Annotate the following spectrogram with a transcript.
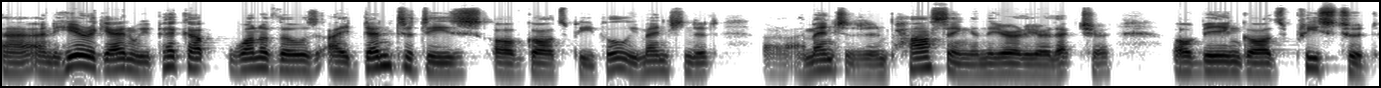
Uh, and here again, we pick up one of those identities of God's people. We mentioned it, uh, I mentioned it in passing in the earlier lecture, of being God's priesthood.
